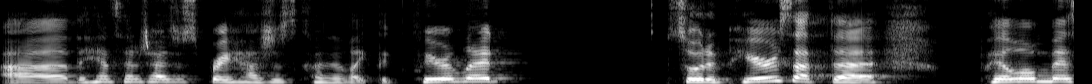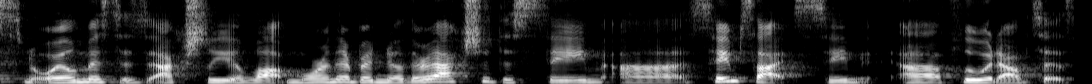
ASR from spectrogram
uh, the hand sanitizer spray has just kind of like the clear lid. So it appears that the pillow mist and oil mist is actually a lot more in there but no they're actually the same uh same size same uh fluid ounces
